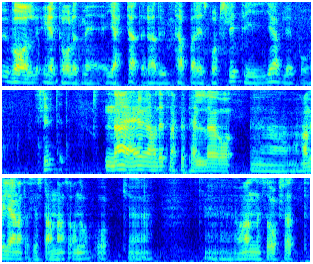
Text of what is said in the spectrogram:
val helt och hållet med hjärtat, eller hade du tappat det sportsligt i Gävle på slutet? Nej, jag hade ett snack med Pelle och eh, han ville gärna att jag skulle stanna, sa han då. Och, eh, eh, och han sa också att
